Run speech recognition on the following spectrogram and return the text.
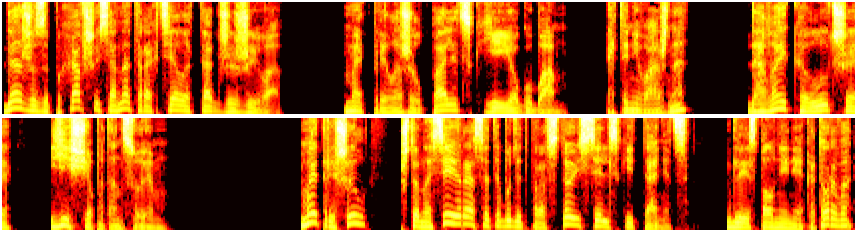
Даже запыхавшись, она тарахтела так же живо. Мэт приложил палец к ее губам. «Это не важно. Давай-ка лучше еще потанцуем». Мэт решил, что на сей раз это будет простой сельский танец, для исполнения которого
